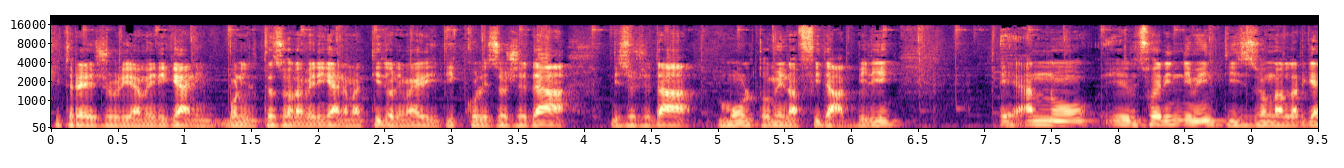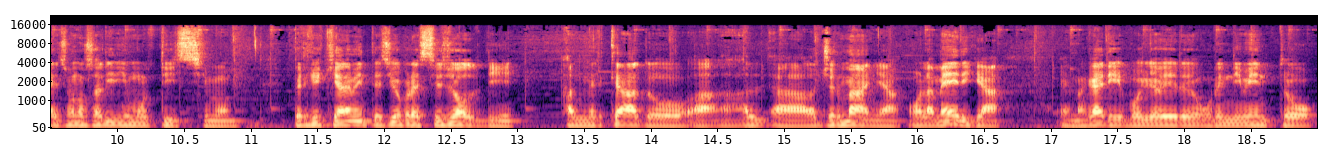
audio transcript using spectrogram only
i Treasury americani, buoni il tesoro americano, ma titoli magari di piccole società, di società molto meno affidabili, hanno, i suoi rendimenti si sono allargati, sono saliti moltissimo, perché chiaramente se io presto i soldi al mercato, alla Germania o all'America, e magari voglio avere un rendimento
